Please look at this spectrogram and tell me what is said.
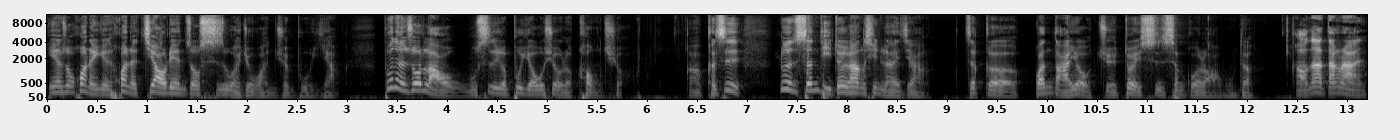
应该说换了一个换了教练之后，思维就完全不一样。不能说老吴是一个不优秀的控球啊，可是论身体对抗性来讲。这个关达佑绝对是胜过老吴的。好，那当然，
